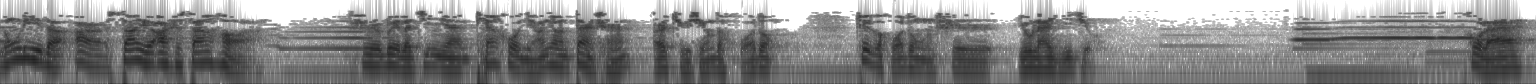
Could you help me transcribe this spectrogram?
农历的二三月二十三号啊，是为了纪念天后娘娘诞辰而举行的活动。这个活动是由来已久。后来，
